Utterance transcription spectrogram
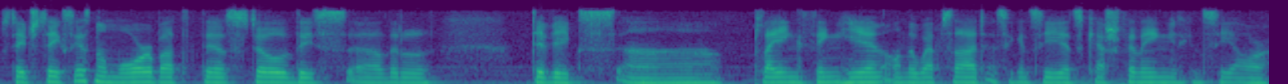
stage 6 is no more but there's still this uh, little DivX uh, playing thing here on the website. As you can see it's cache filling. You can see our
